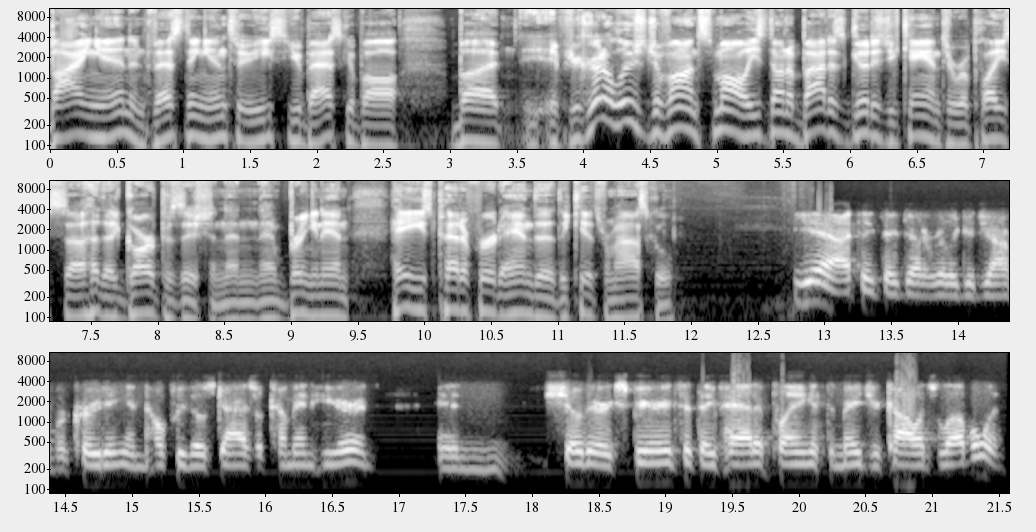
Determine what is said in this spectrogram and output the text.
buying in, investing into ECU basketball. But if you're going to lose Javon Small, he's done about as good as you can to replace uh, the guard position and, and, bringing in Hayes, Pettiford, and the, the kids from high school. Yeah, I think they've done a really good job recruiting, and hopefully those guys will come in here and and show their experience that they've had at playing at the major college level and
